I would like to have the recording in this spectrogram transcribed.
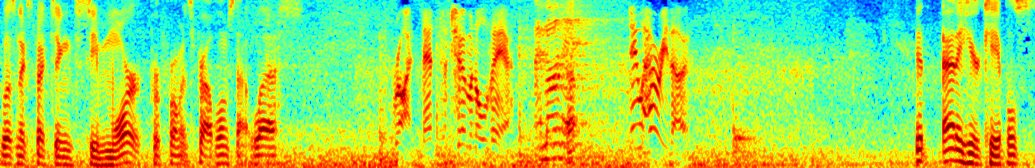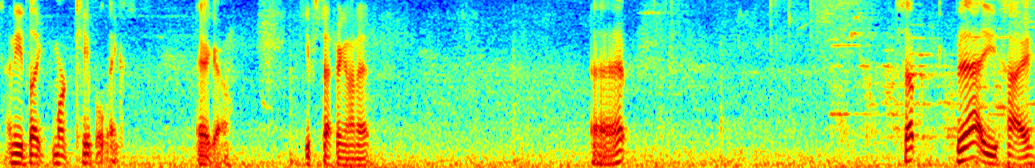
wasn't expecting to see more performance problems, not less. Right, that's the terminal there. I'm on it. Do hurry, though. Get out of here, cables. I need, like, more cable length. There you go. Keep stepping on it. Uh, what's up? Yeah, you, hi.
